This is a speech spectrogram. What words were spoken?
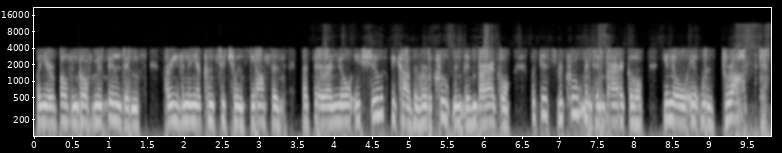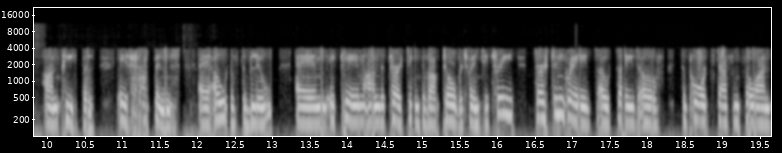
when you're above in government buildings or even in your constituency office that there are no issues because of a recruitment embargo. But this recruitment embargo, you know, it was dropped on people. It happened uh, out of the blue. Um, it came on the 13th of October 23. Certain grades outside of support staff and so on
